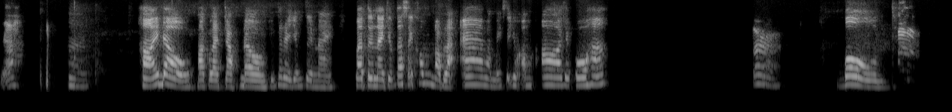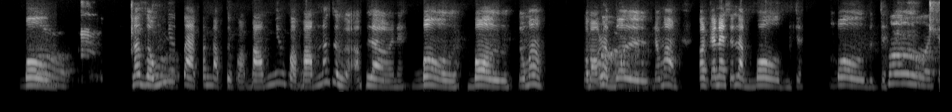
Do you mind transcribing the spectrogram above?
Dạ. Ừ. Hỏi đầu hoặc là chọc đầu chúng ta đều dùng từ này. Và từ này chúng ta sẽ không đọc là A mà mình sẽ dùng âm O cho cô ha. Bold. Bold. Nó giống như là con đọc từ quả bóng nhưng quả bóng nó dừng ở âm L này. Bold, bold đúng không? Quả bóng là bold đúng không? Còn cái này sẽ là bold. Bold. Bold.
